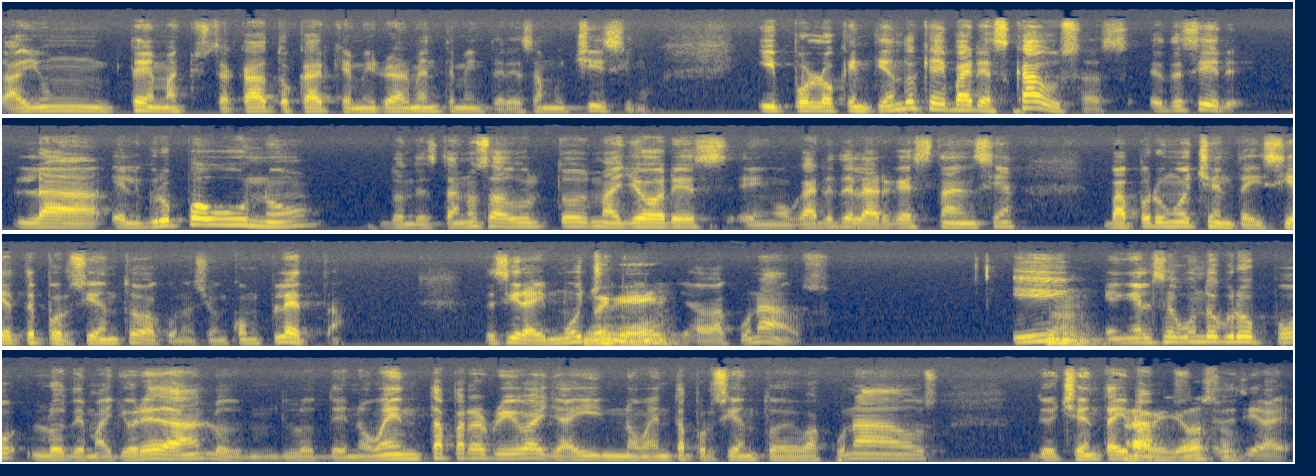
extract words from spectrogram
hay un tema que usted acaba de tocar que a mí realmente me interesa muchísimo. Y por lo que entiendo que hay varias causas. Es decir, la, el grupo 1, donde están los adultos mayores en hogares de larga estancia, va por un 87% de vacunación completa. Es decir, hay muchos ya vacunados. Y hmm. en el segundo grupo, los de mayor edad, los, de 90 para arriba, ya hay 90% de vacunados, de 80 y Maravilloso. Es decir,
